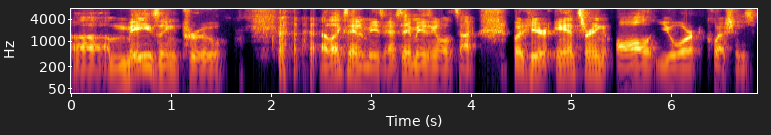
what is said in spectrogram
uh, amazing crew I like saying amazing. I say amazing all the time. But here, answering all your questions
